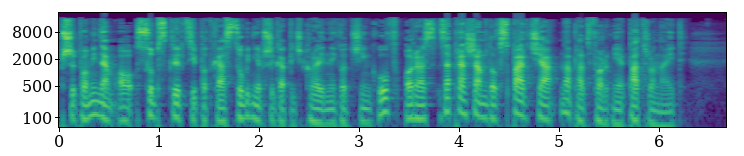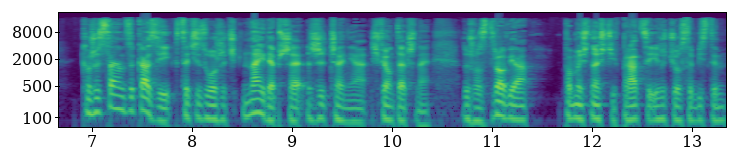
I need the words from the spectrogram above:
Przypominam o subskrypcji podcastu, by nie przegapić kolejnych odcinków oraz zapraszam do wsparcia na platformie Patronite. Korzystając z okazji, chcę Ci złożyć najlepsze życzenia świąteczne. Dużo zdrowia, pomyślności w pracy i życiu osobistym.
